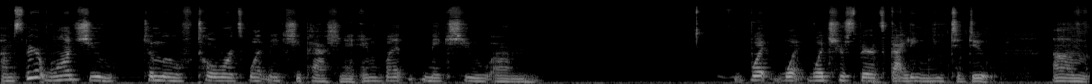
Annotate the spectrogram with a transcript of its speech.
Um, Spirit wants you to move towards what makes you passionate and what makes you, um, what, what, what your spirit's guiding you to do. Um,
